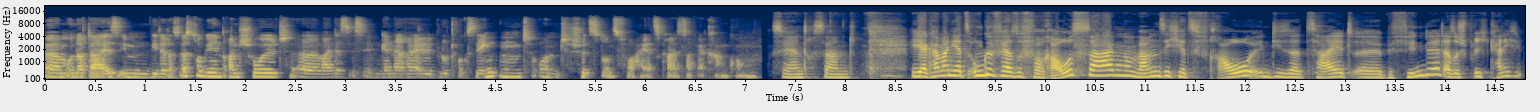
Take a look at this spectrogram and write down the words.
Ähm, und auch da ist eben wieder das Östrogen dran schuld, äh, weil das ist eben generell blutdrucksenkend und schützt uns vor Herz-Kreislauf-Erkrankungen. Sehr interessant. Ja, kann man jetzt ungefähr so voraussagen, wann sich jetzt Frau in dieser Zeit äh, befindet? Also sprich, kann ich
